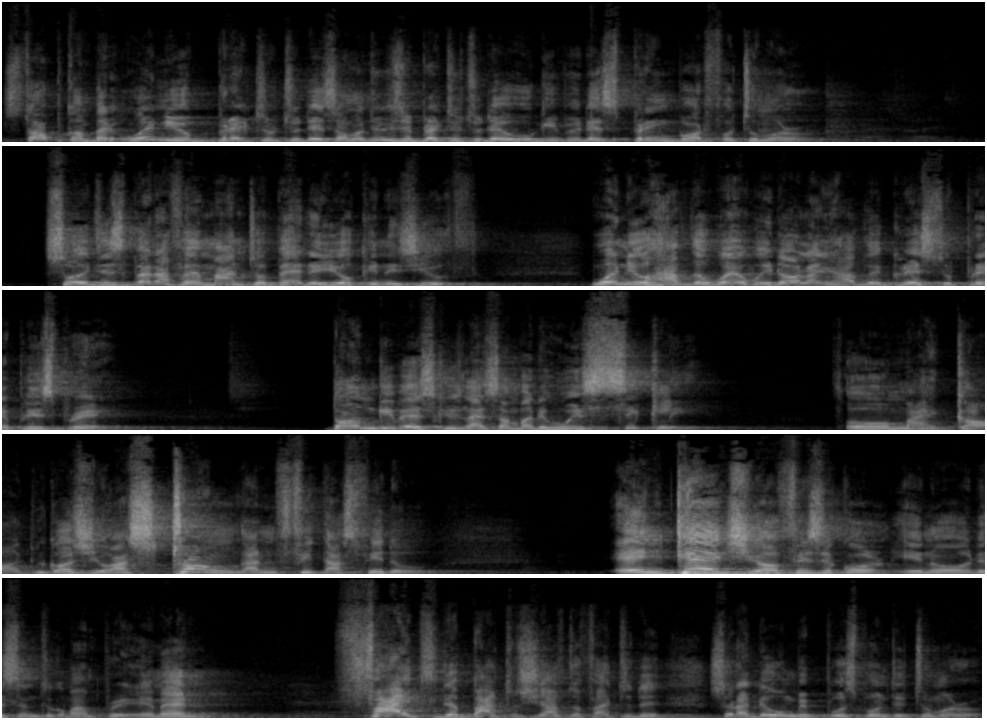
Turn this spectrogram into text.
Stop comparing. When you break through today, some of you break through today will give you the springboard for tomorrow. So it is better for a man to bear the yoke in his youth. When you have the wherewithal and you have the grace to pray, please pray. Don't give an excuse like somebody who is sickly. Oh my God, because you are strong and fit as fiddle. Engage your physical, you know, listen to come and pray. Amen. Fight the battles you have to fight today so that they won't be postponed to tomorrow.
